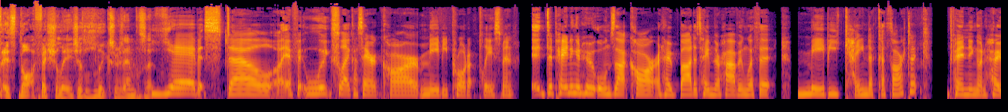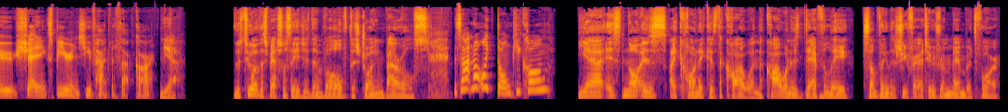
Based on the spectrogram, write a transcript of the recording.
It's not officially; it just looks resembles it. Yeah, but still, if it looks like a certain car, maybe product placement. It, depending on who owns that car and how bad a time they're having with it, maybe kind of cathartic, depending on how shit an experience you've had with that car. Yeah. There's two other special stages that involve destroying barrels. Is that not like Donkey Kong? Yeah, it's not as iconic as the car one. The car one is definitely something that Street Fighter 2 is remembered for.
